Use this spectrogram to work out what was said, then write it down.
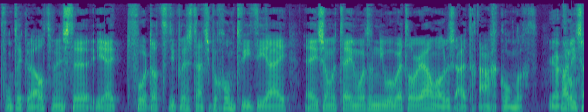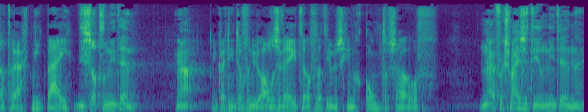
Vond ik wel. Tenminste, jij, voordat die presentatie begon, tweette jij... Hey, zometeen wordt een nieuwe Battle Royale modus uit, aangekondigd. Ja, maar die zat er eigenlijk niet bij. Die zat er niet in. Ja. Ik weet niet of we nu alles weten, of dat die misschien nog komt of zo. Of... Nee, volgens mij zit hij er niet in, nee.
